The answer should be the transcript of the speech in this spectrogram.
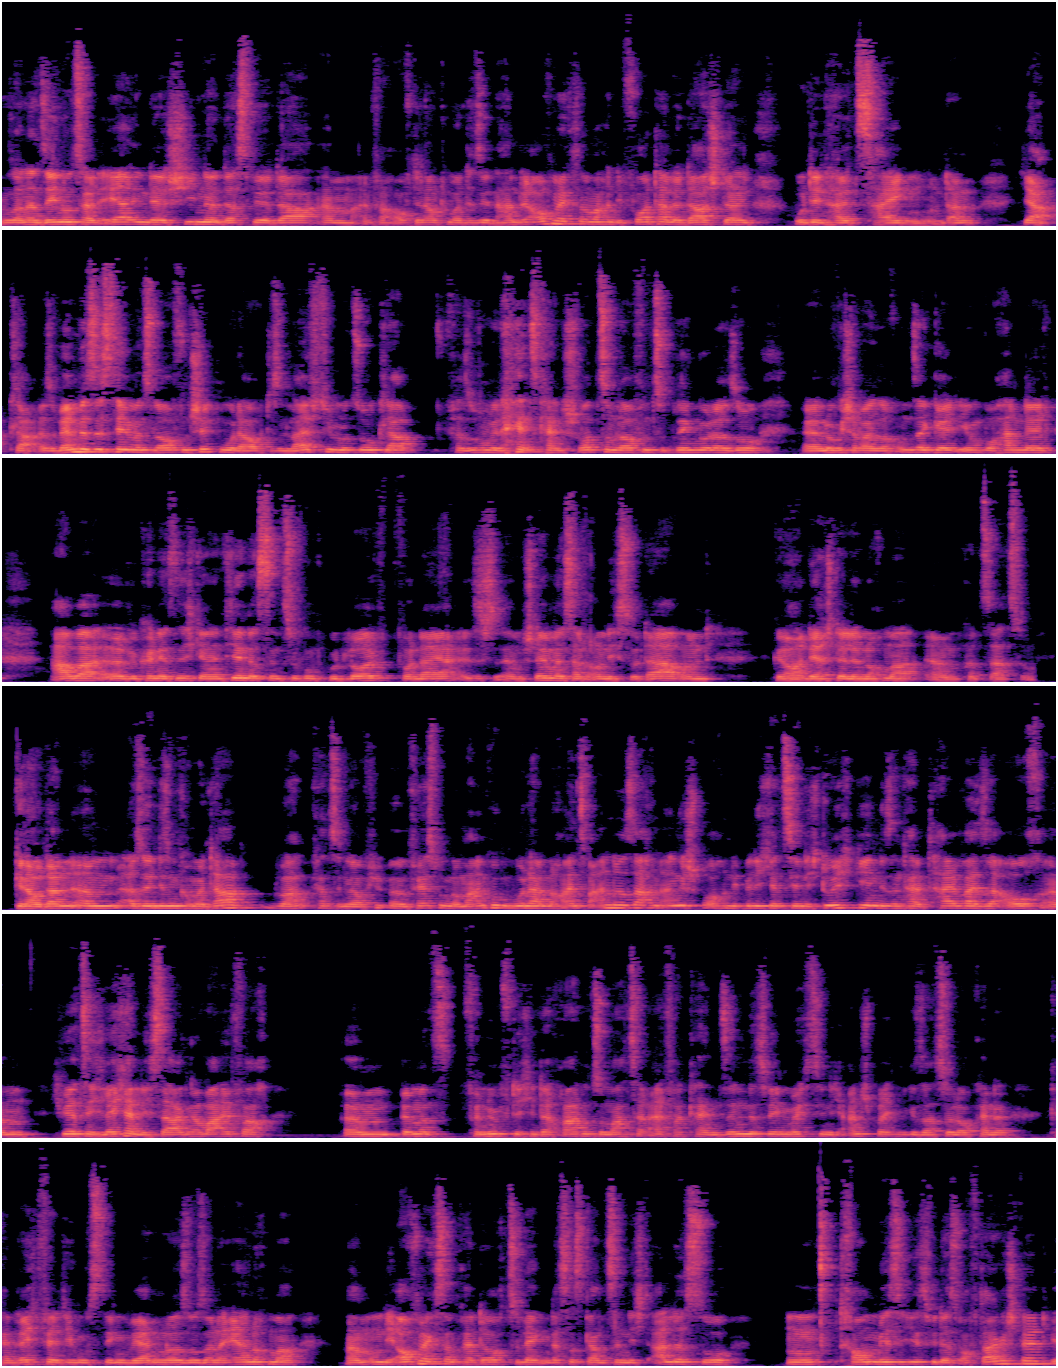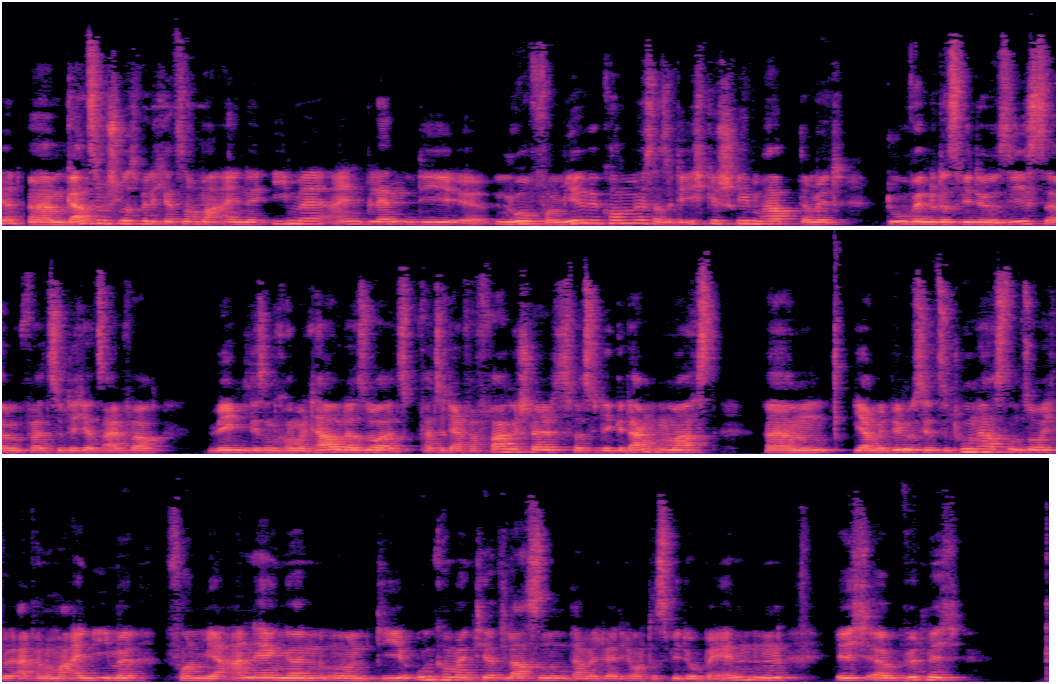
sondern sehen uns halt eher in der Schiene, dass wir da ähm, einfach auf den automatisierten Handel aufmerksam machen, die Vorteile darstellen und den halt zeigen. Und dann, ja, klar, also wenn wir Systeme ins Laufen schicken oder auch diesen Livestream und so, klar, versuchen wir da jetzt keinen Schrott zum Laufen zu bringen oder so, äh, logischerweise auch unser Geld irgendwo handelt. Aber äh, wir können jetzt nicht garantieren, dass es in Zukunft gut läuft. Von daher ist, äh, stellen wir es halt auch nicht so dar. Und genau an der Stelle nochmal ähm, kurz dazu. Genau, dann, ähm, also in diesem Kommentar, du kannst ihn auf äh, Facebook nochmal angucken, wurden halt noch ein, zwei andere Sachen angesprochen, die will ich jetzt hier nicht durchgehen, die sind halt teilweise auch, ähm, ich will jetzt nicht lächerlich sagen, aber einfach, ähm, wenn man es vernünftig hinterfragt und so macht es halt einfach keinen Sinn, deswegen möchte ich sie nicht ansprechen, wie gesagt, soll auch keine, kein Rechtfertigungsding werden oder so, sondern eher nochmal, ähm, um die Aufmerksamkeit darauf zu lenken, dass das Ganze nicht alles so hm, traummäßig ist, wie das oft dargestellt wird. Ähm, ganz zum Schluss will ich jetzt nochmal eine E-Mail einblenden, die äh, nur von mir gekommen ist, also die ich geschrieben habe, damit du, wenn du das Video siehst, ähm, falls du dich jetzt einfach wegen diesem Kommentar oder so, als, falls du dir einfach Fragen stellst, falls du dir Gedanken machst, ähm, ja, mit wem du es hier zu tun hast und so. Ich will einfach nochmal eine E-Mail von mir anhängen und die unkommentiert lassen. Damit werde ich auch das Video beenden. Ich äh, würde mich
